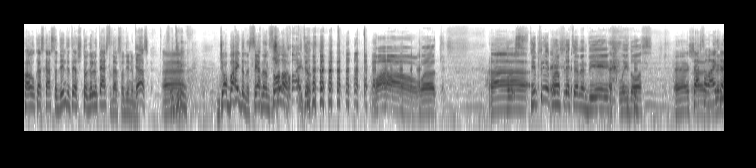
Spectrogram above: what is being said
kol kas ką sodinti, tai aš to galiu tęsti dar sodinimą. Tesk. Sodink. Joe Bidenas sėda ant suolo. Joe Biden. wow, what? Uh, Stipriai praplėtėm NBA laidos. E, Šią E, savaitę,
